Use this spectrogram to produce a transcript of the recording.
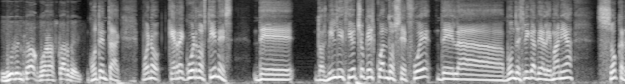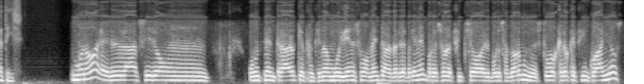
Guten Tag, buenas tardes. Guten Tag. Bueno, ¿qué recuerdos tienes de 2018, que es cuando se fue de la Bundesliga de Alemania Sócrates? Bueno, él ha sido un, un central que funcionó muy bien en su momento en el Verde Bremen, por eso le fichó el Borussia Dortmund, estuvo creo que cinco años,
